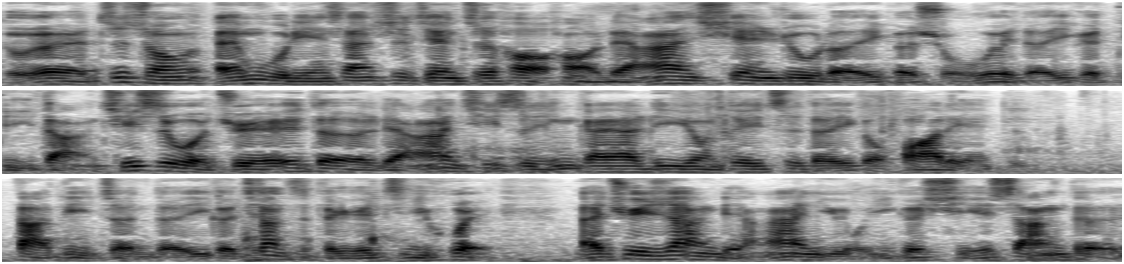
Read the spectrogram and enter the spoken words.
呃，自从 M 五零三事件之后，哈，两岸陷入了一个所谓的一个地档。其实我觉得，两岸其实应该要利用这一次的一个花莲大地震的一个这样子的一个机会，来去让两岸有一个协商的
